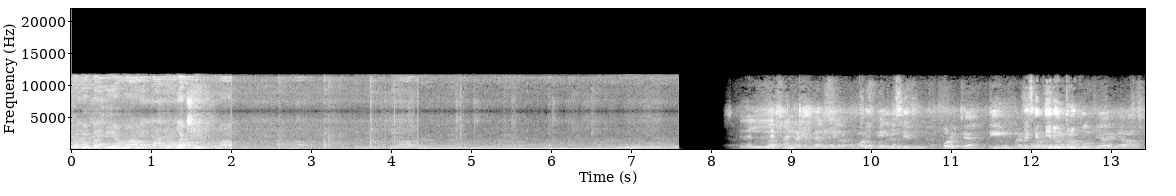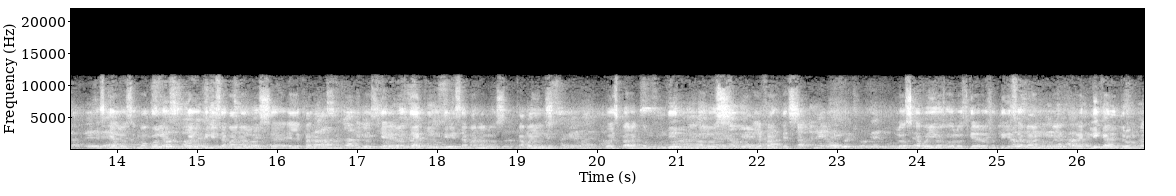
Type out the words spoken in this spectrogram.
la se llama Lakshmi. Del elefante. ¿Por qué? Es que tiene un truco. Es que los mogoles que utilizaban a los eh, elefantes y los guerreros de aquí utilizaban a los caballos. Pues para confundir a los elefantes, los caballos o los guerreros utilizaban una réplica de trompa.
